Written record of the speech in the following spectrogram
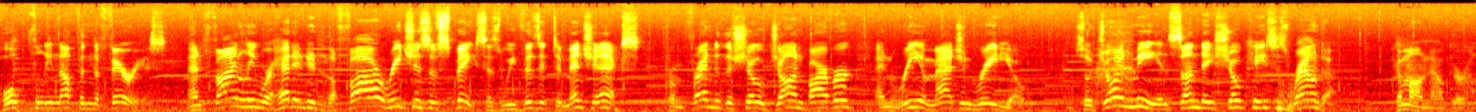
Hopefully, nothing nefarious. And finally, we're headed into the far reaches of space as we visit Dimension X from friend of the show John Barber and Reimagined Radio. So join me in Sunday Showcases Roundup. Come on now, girl.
